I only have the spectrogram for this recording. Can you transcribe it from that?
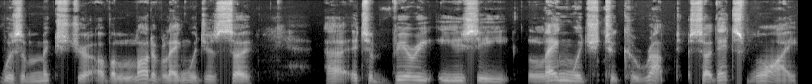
was a mixture of a lot of languages, so uh, it's a very easy language to corrupt. So that's why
